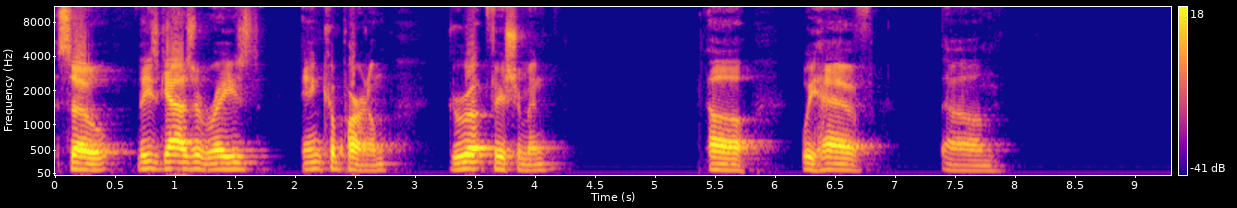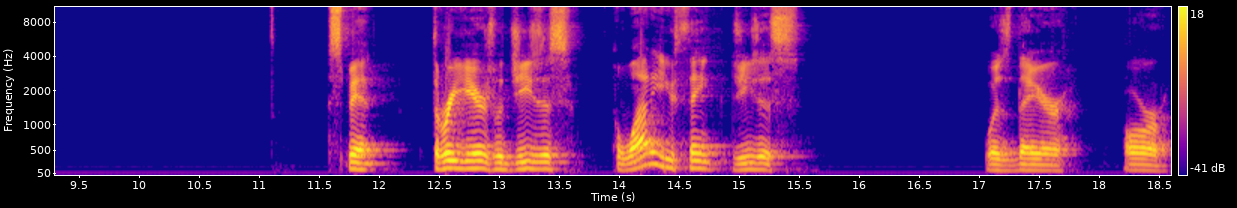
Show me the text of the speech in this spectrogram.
So these guys are raised in Capernaum, grew up fishermen. Uh, we have um, spent three years with Jesus. Why do you think Jesus was there, or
